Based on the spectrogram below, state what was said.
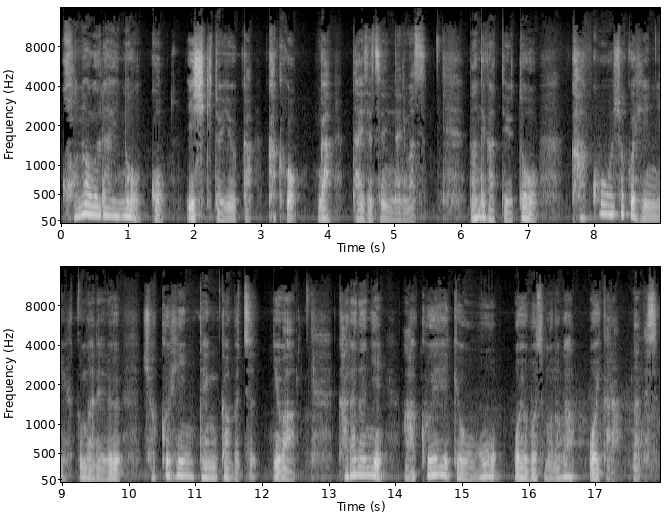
このぐらいのこう意識というか覚悟が大切になります。なんでかっていうと、加工食品に含まれる食品添加物には体に悪影響を及ぼすものが多いからなんです。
